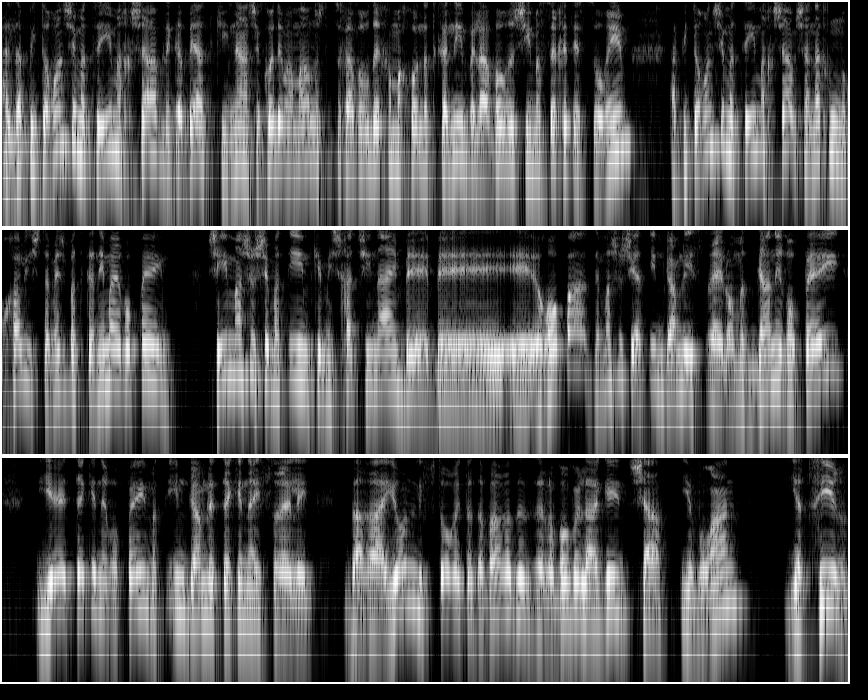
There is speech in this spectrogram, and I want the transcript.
אז הפתרון שמציעים עכשיו לגבי התקינה, שקודם אמרנו שאתה צריך לעבור דרך המכון התקנים ולעבור איזושהי מסכת ייסורים, הפתרון שמציעים עכשיו שאנחנו נוכל להשתמש בתקנים האירופאיים. שאם משהו שמתאים כמשחת שיניים באירופה, זה משהו שיתאים גם לישראל, או מזגן אירופאי, יהיה תקן אירופאי מתאים גם לתקן הישראלי. והרעיון לפתור את הדבר הזה זה לבוא ולהגיד שהיבואן יצהיר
